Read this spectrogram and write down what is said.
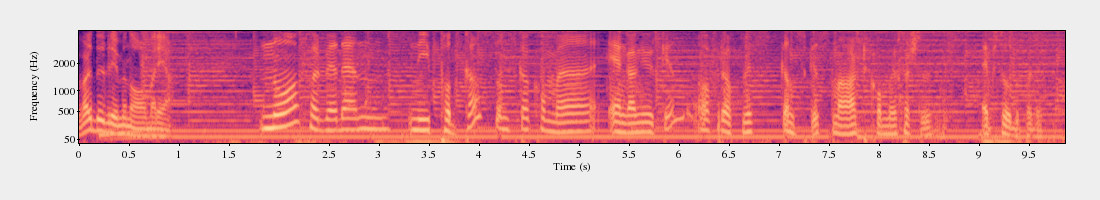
Hva er det du driver med nå, Maria? Nå forbereder jeg en ny podkast som skal komme en gang i uken. Og forhåpentligvis ganske snart kommer første episode på lufta.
